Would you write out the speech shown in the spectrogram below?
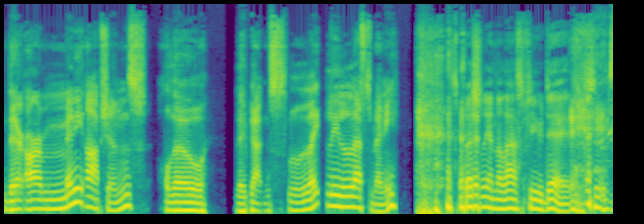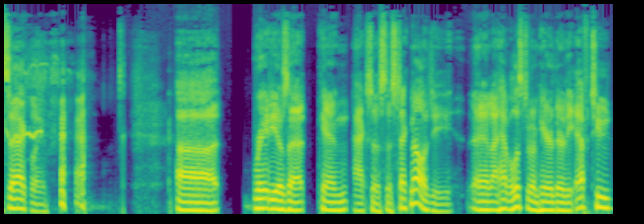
there are many options, although they've gotten slightly less many. especially in the last few days. exactly. uh, radios that can access this technology. And I have a list of them here. They're the F2,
